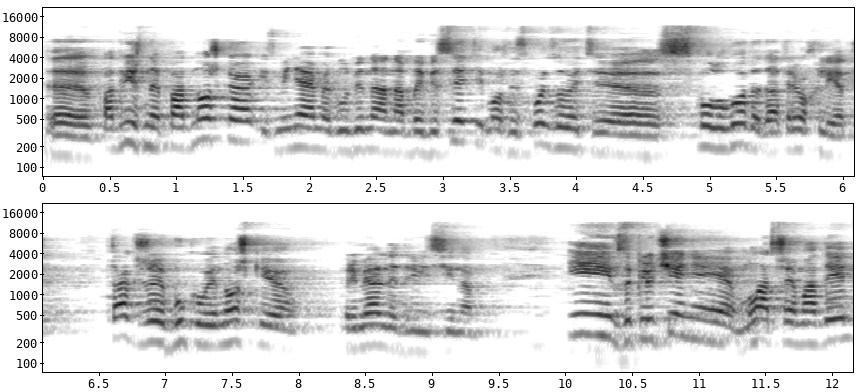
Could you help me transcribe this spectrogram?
Э, подвижная подножка, изменяемая глубина на бэби-сете, можно использовать с полугода до трех лет. Также буковые ножки, премиальная древесина. И в заключение младшая модель.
